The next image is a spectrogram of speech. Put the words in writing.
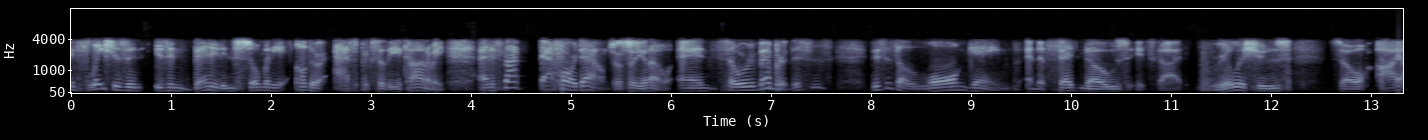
inflation is, in, is embedded in so many other aspects of the economy, and it's not that far down, just so you know. And so remember, this is this is a long game, and the Fed knows it's got real issues. So I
